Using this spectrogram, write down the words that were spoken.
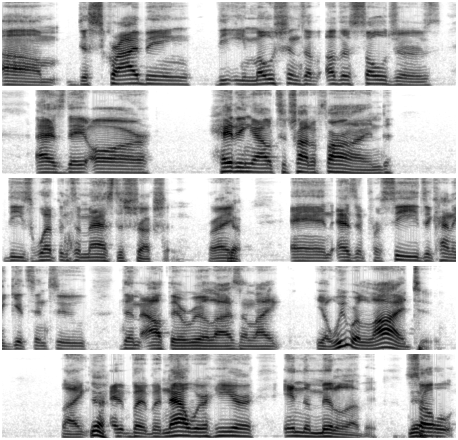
um, describing the emotions of other soldiers as they are heading out to try to find these weapons of mass destruction right Yeah. and as it proceeds it kind of gets into them out there realizing like yo we were lied to like Yeah. and- but but now we're here in the middle of it Yeah. so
